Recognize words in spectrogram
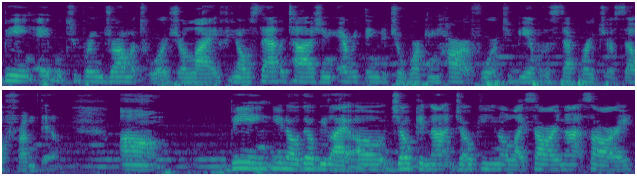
being able to bring drama towards your life, you know, sabotaging everything that you're working hard for to be able to separate yourself from them. Um, being, you know, they'll be like, oh, joking, not joking, you know, like sorry, not sorry.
